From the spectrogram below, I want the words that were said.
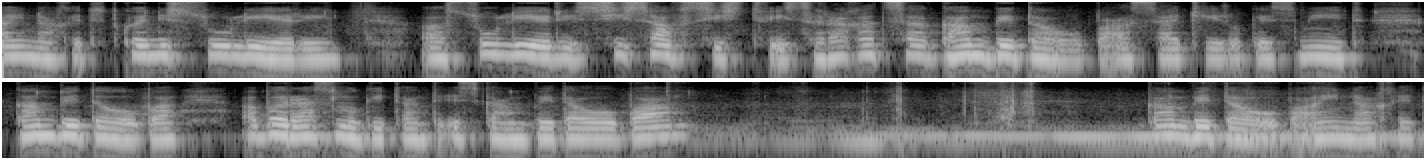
აი ნახეთ, თქვენი სულიერი, სულიერი სისავსისთვის რაღაცა გამბედაობა საჭირო, გესმით? გამბედაობა. აბა რას მოგიტანთ ეს გამბედაობა? გამბედაობა, აი ნახეთ.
